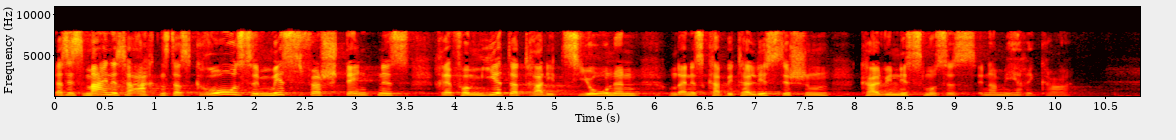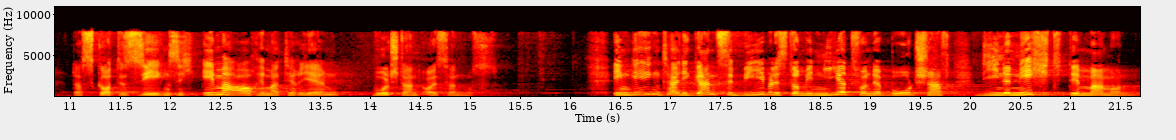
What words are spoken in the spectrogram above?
Das ist meines Erachtens das große Missverständnis reformierter Traditionen und eines kapitalistischen Calvinismus in Amerika, dass Gottes Segen sich immer auch im materiellen Wohlstand äußern muss. Im Gegenteil, die ganze Bibel ist dominiert von der Botschaft, diene nicht dem Mammon,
